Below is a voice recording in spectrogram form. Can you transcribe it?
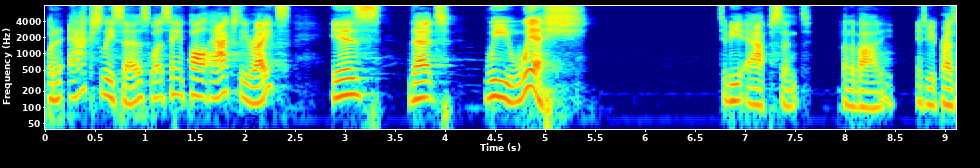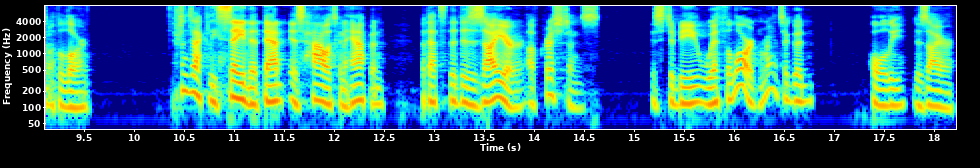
what it actually says, what St. Paul actually writes, is that we wish to be absent from the body and to be present with the Lord. It doesn't exactly say that that is how it's going to happen. But that's the desire of Christians, is to be with the Lord. Right? It's a good, holy desire.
